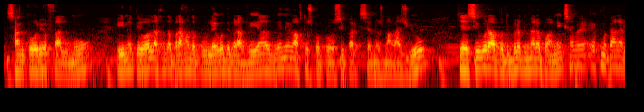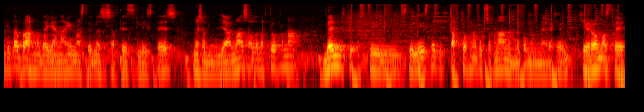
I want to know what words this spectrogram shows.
σαν κόριο οφθαλμού είναι ότι όλα αυτά τα πράγματα που λέγονται βραβεία δεν είναι ο αυτός σκοπός ύπαρξης ενός μαγαζιού. Και σίγουρα από την πρώτη μέρα που ανοίξαμε έχουμε κάνει αρκετά πράγματα για να είμαστε μέσα σε αυτές τις λίστες, μέσα από τη δουλειά μας, αλλά ταυτόχρονα μπαίνουμε στη, στη λίστα και ταυτόχρονα το ξεχνάμε την επόμενη μέρα. Χαιρόμαστε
